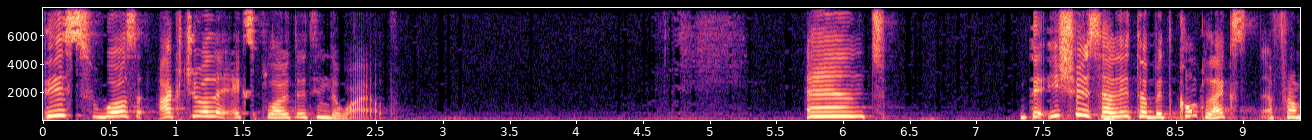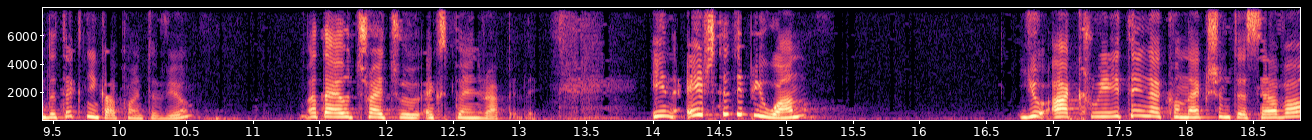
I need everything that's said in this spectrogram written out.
this was actually exploited in the wild. And the issue is a little bit complex from the technical point of view, but I will try to explain rapidly. In HTTP1, you are creating a connection to a server,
